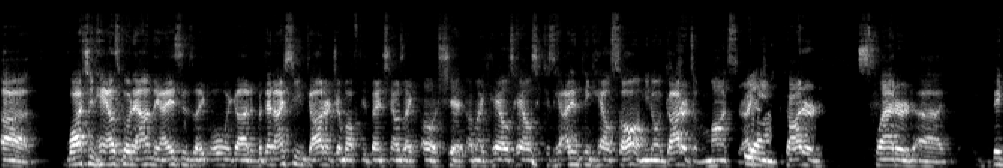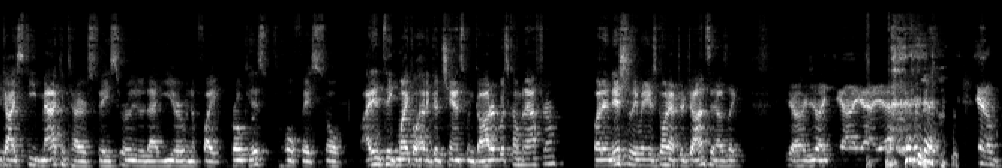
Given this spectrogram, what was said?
uh, watching Hales go down the ice is like, oh my god! But then I seen Godard jump off the bench, and I was like, oh shit! I'm like Hales, Hales, because I didn't think Hales saw him. You know, and Godard's a monster. Yeah. I mean, Godard splattered uh, big guy Steve McIntyre's face earlier that year in a fight, broke his whole face. So I didn't think Michael had a good chance when Godard was coming after him. But initially, when he was going after Johnson, I was like, you know, you're like, yeah, yeah, yeah, get him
